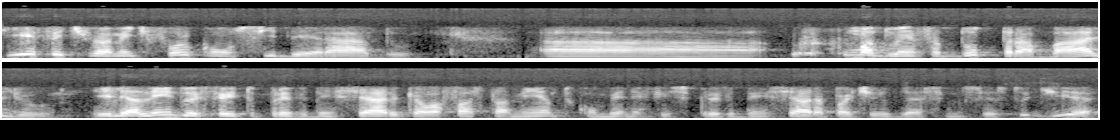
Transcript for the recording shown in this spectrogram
se efetivamente for considerado ah, uma doença do trabalho, ele além do efeito previdenciário, que é o afastamento com benefício previdenciário a partir do 16º dia,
